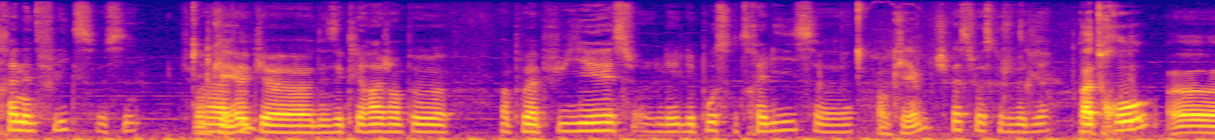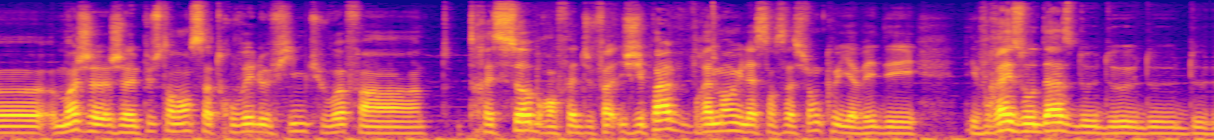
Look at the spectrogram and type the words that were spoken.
très Netflix aussi. Tu vois, Ok. avec euh, des éclairages un peu, un peu appuyés, sur, les, les peaux sont très lisses. Ok. je sais pas si tu vois ce que je veux dire. Pas trop. moi, j'avais plus tendance à trouver le film, tu vois, enfin, très sobre en fait. J'ai pas vraiment eu la sensation qu'il y avait des, des vraies audaces de, de, de- de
